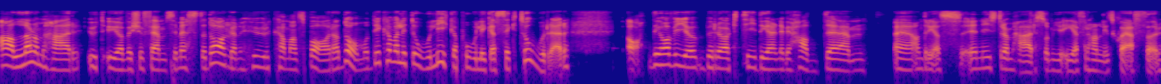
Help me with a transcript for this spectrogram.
alla de här utöver 25 semesterdagar. Mm. Hur kan man spara dem? Och det kan vara lite olika på olika sektorer. Ja, det har vi ju berört tidigare när vi hade Eh, Andreas eh, Nyström här som ju är förhandlingschef för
